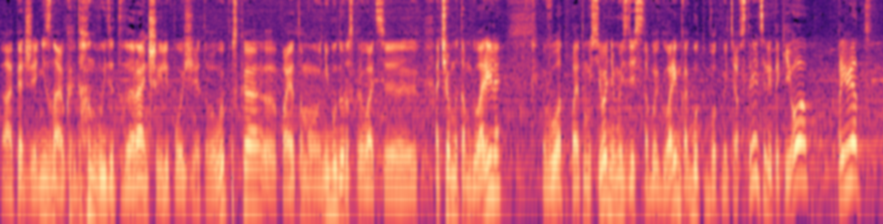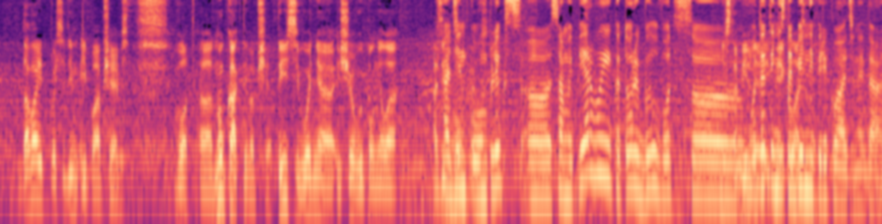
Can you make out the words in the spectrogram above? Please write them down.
Опять же, я не знаю, когда он выйдет, раньше или позже этого выпуска, э, поэтому не буду раскрывать, э, о чем мы там говорили. Вот, поэтому сегодня мы здесь с тобой говорим, как будто вот мы тебя встретили, такие, о, привет, давай посидим и пообщаемся. Вот, э, ну как ты вообще? Ты сегодня еще выполнила один, Один комплекс. комплекс, э, самый первый, который был вот с э, вот этой нестабильной перекладиной. да.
